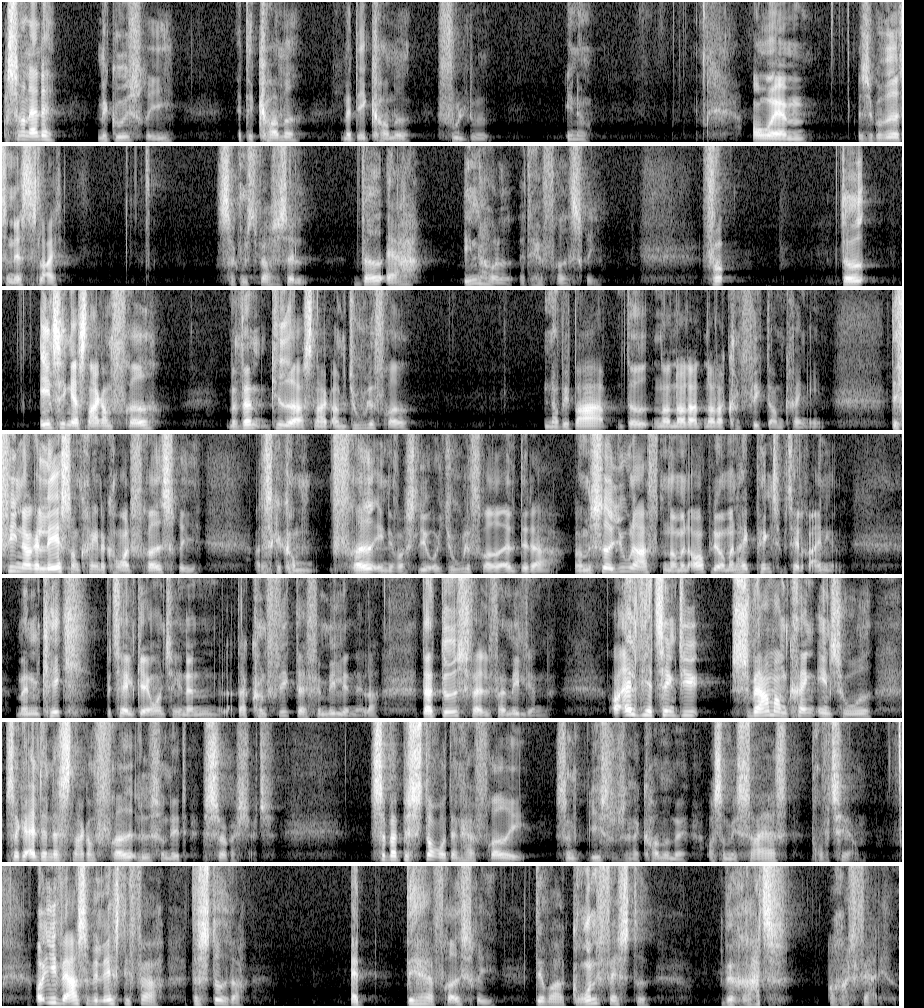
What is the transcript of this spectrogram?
Og sådan er det med Guds rige, at det er kommet, men det er ikke kommet fuldt ud endnu. Og øhm, hvis vi går videre til næste slide, så kan man spørge sig selv, hvad er indholdet af det her fredsrige? For du ved, en ting er at snakke om fred, men hvem gider at snakke om julefred, når vi bare død, når, når, der, når der er konflikter omkring en? Det er fint nok at læse omkring, der kommer et fredsrige, og der skal komme fred ind i vores liv, og julefred og alt det der. Og når man sidder juleaften, og man oplever, at man har ikke penge til at betale regningerne. Man kan ikke betale gaverne til hinanden, eller der er konflikter i familien, eller der er dødsfald i familien. Og alle de her ting, de sværmer omkring ens hoved, så kan alt den der snak om fred lyde sådan lidt sukkershot. Så hvad består den her fred i, som Jesus han er kommet med, og som Esajas profeterer om? Og i verset, vi læste lige før, der stod der, at det her fredsrige, det var grundfæstet ved ret og retfærdighed.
